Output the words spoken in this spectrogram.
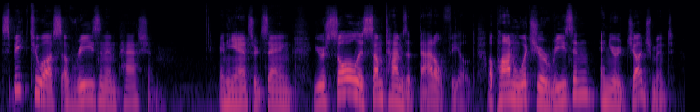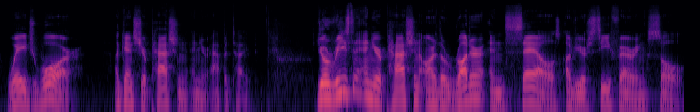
Speak to us of reason and passion. And he answered, saying, Your soul is sometimes a battlefield, upon which your reason and your judgment wage war against your passion and your appetite. Your reason and your passion are the rudder and sails of your seafaring soul.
